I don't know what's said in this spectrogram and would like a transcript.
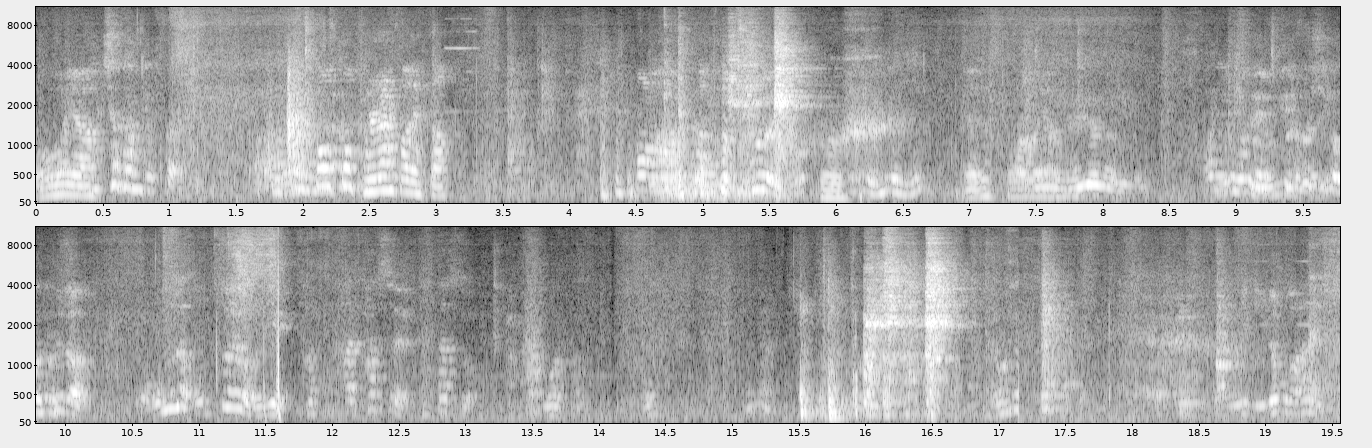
오야. 2차 삼겹살. 또또 벌날 뻔했다. 아니 이거 여기 소시가 어디 있어? 없어 없어요 여기 다, 다 탔어요 다 탔어 여기 이 런거 하나 있어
